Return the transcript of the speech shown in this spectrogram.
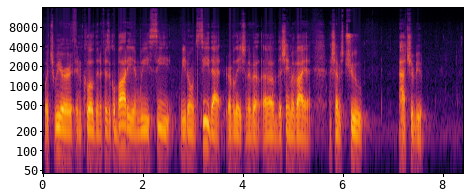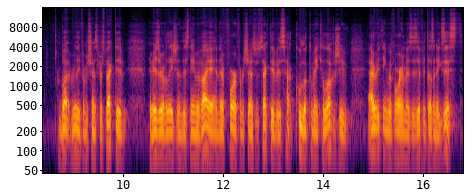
which we are enclosed in a physical body, and we see, we don't see that revelation of, of the Shem Avaya, Hashem's true attribute. But really, from Hashem's perspective, there is a revelation of this name Avaya, and therefore, from Hashem's perspective, is everything before him is as if it doesn't exist.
